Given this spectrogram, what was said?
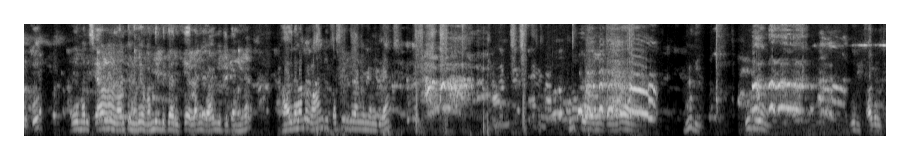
இருக்கு. அதே மாதிரி சேவலும் வரத்து நிறைய வந்துக்கிட்டு தான் இருக்கு. எல்லாமே வாங்கிட்டு இருக்காங்க. அது எல்லாமே வாங்கி கட்டி இருக்கிறாங்கன்னு நினைக்கிறேன் பூதி பூதி தான் பூதி பார்க்குறது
